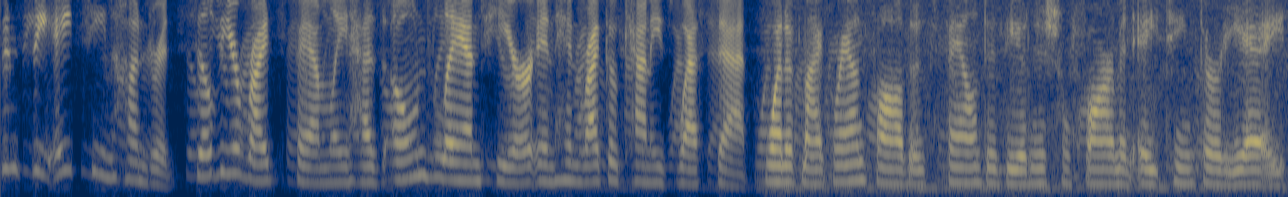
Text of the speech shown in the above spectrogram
Since the 1800s, Sylvia Wright's family has owned land here in Henrico County's West End. One of my grandfathers founded the initial farm in 1838.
